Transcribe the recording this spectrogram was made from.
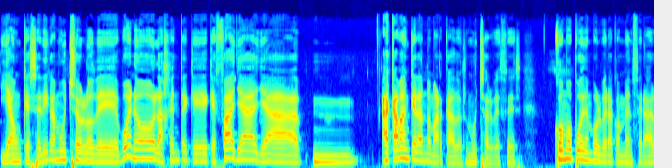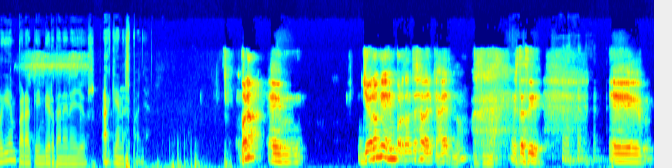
y aunque se diga mucho lo de, bueno, la gente que, falla ya mm, acaban quedando marcados muchas veces. ¿Cómo pueden volver a convencer a alguien para que inviertan en ellos aquí en España? Bueno, eh, yo creo que es importante saber caer, ¿no? es decir, eh,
